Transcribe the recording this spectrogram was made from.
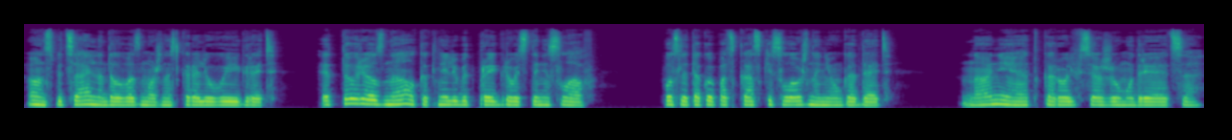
Он специально дал возможность королю выиграть. Эторио знал, как не любит проигрывать Станислав. После такой подсказки сложно не угадать. Но нет, король все же умудряется.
